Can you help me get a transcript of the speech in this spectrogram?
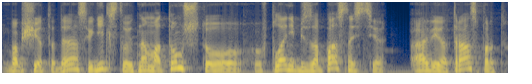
вообще-то, да, свидетельствует нам о том, что в плане безопасности авиатранспорт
